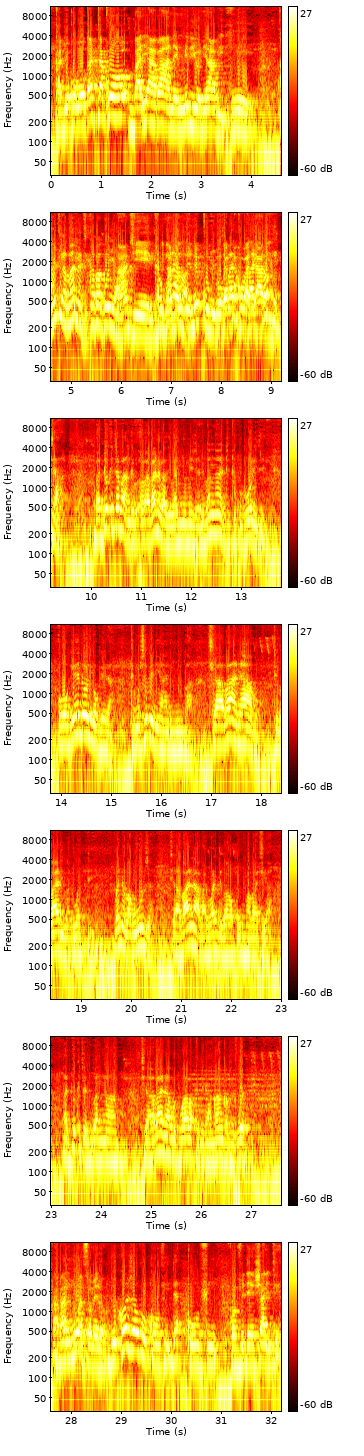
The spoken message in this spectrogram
Kati okwo bw'ogattako bali abaana emiliyoni abiri. Eh, anti abaana tikabagoya. Anti kati gamba nekkumi bw'ogattako bali abiri badokita bange abaana bange banyumiza nebaŋa nti tukubuulize ogenda oyogera ti museveni alimba ti abaana abo tebaali balwadde. Bana babuuza ti abaana abalwadde babakuuma batya? Badokita ne baŋŋamba ti abaana abo twabakeberanga nga balwadde. Because of confidentiality.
